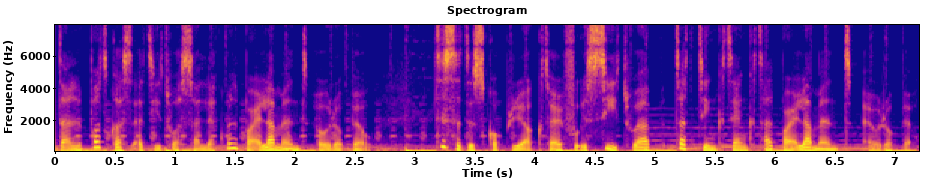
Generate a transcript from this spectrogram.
Dan il-podcast qed jitwassallek mill-Parlament Ewropew. Tista' tiskopri aktar fuq is-sit web tat-Think Tank tal-Parlament Ewropew.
